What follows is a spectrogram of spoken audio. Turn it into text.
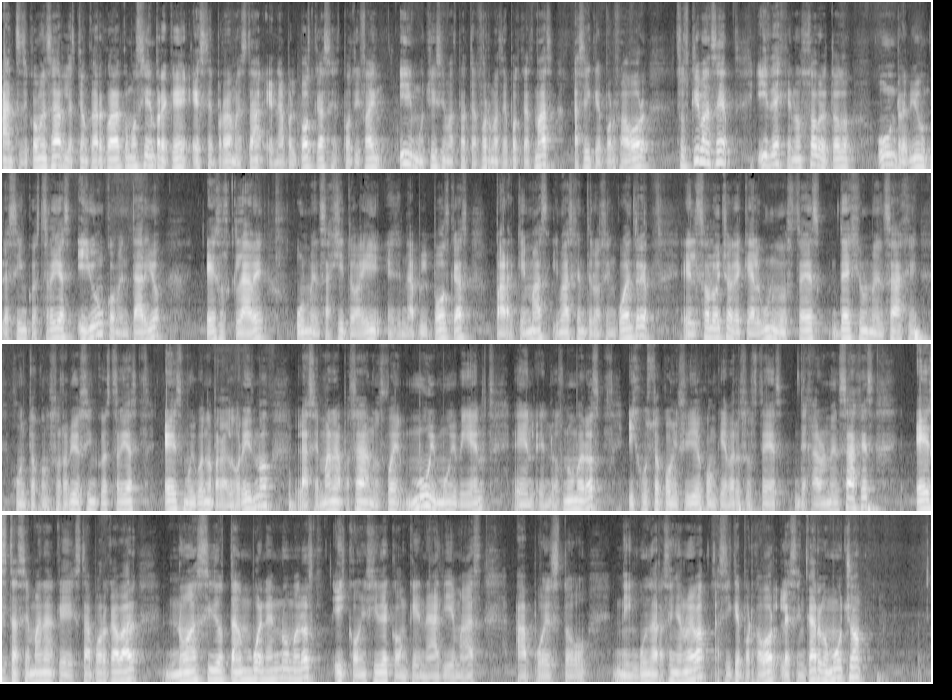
antes de comenzar, les tengo que recordar como siempre que este programa está en Apple Podcasts, Spotify y muchísimas plataformas de podcast más. Así que por favor, suscríbanse y déjenos sobre todo un review de 5 estrellas y un comentario eso es clave, un mensajito ahí en Apple Podcast para que más y más gente los encuentre. El solo hecho de que alguno de ustedes deje un mensaje junto con su review 5 estrellas es muy bueno para el algoritmo. La semana pasada nos fue muy muy bien en, los números y justo coincidió con que varios de ustedes dejaron mensajes. Esta semana que está por acabar no ha sido tan buena en números y coincide con que nadie más ha puesto ninguna reseña nueva. Así que por favor les encargo mucho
